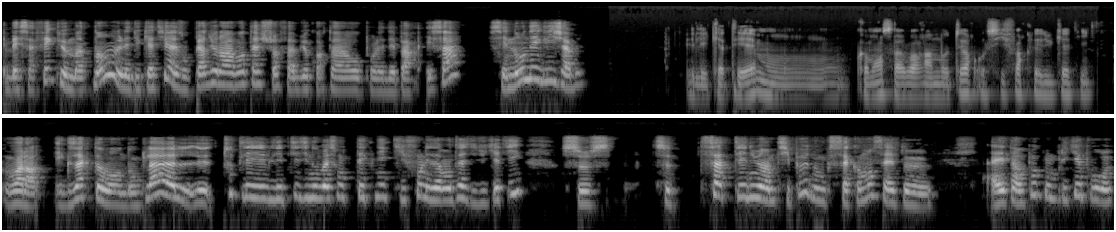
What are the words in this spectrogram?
et ben ça fait que maintenant, les Ducati, elles ont perdu leur avantage sur Fabio Quartararo pour les départs. Et ça, c'est non négligeable. Et les KTM, on commence à avoir un moteur aussi fort que les Ducati. Voilà, exactement. Donc là, le- toutes les, les petites innovations techniques qui font les avantages des Ducati se, se, s'atténuent un petit peu, donc ça commence à être, euh, à être un peu compliqué pour eux.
